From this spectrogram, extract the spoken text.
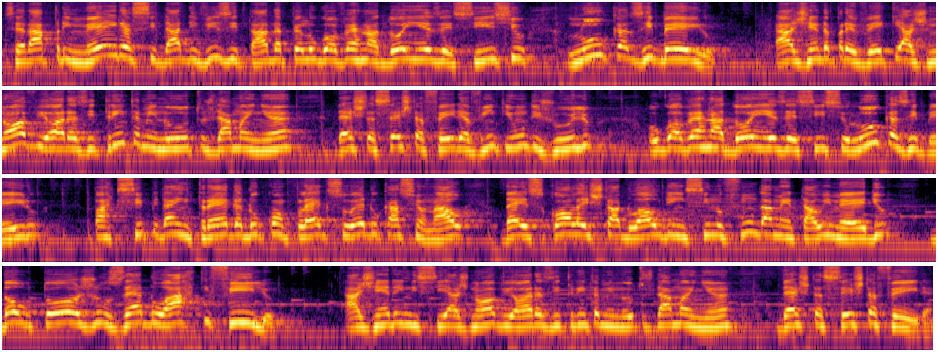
será a primeira cidade visitada pelo governador em exercício, Lucas Ribeiro. A agenda prevê que às 9 horas e 30 minutos da manhã desta sexta-feira, 21 de julho, o governador em exercício, Lucas Ribeiro, participe da entrega do complexo educacional da Escola Estadual de Ensino Fundamental e Médio, Doutor José Duarte Filho. A agenda inicia às 9 horas e 30 minutos da manhã desta sexta-feira.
